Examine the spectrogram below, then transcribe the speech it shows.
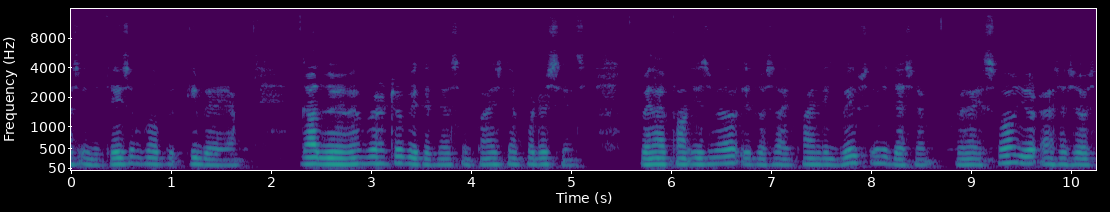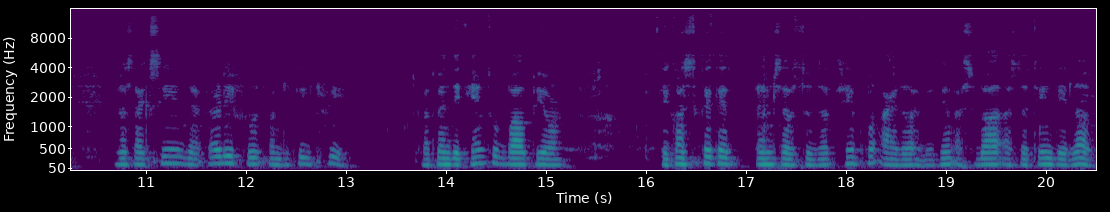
as in the days of Gibeah. God will remember their wickedness and punish them for their sins. When I found Israel, it was like finding grapes in the desert. When I saw your ancestors, it was like seeing the early fruit on the fig tree. But when they came to Baal Peor, they consecrated themselves to that shameful idol and became as vile as the thing they loved.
